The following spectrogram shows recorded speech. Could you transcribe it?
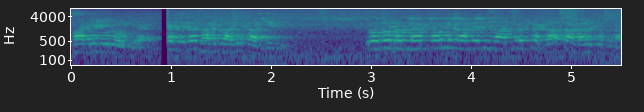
ਸਾਡੇ ਨੂੰ ਰੋਲ ਗਿਆ। ਇਹਦਾ ਸਾਡੇ ਗੱਲ ਕਰਦੇ ਤੇ ਉਦੋਂ ਫਿਰ ਮੈਂ ਕੰਮ ਕਰਦੇ ਵੀ ਸਾਥੀਓ ਝੱਗਾ ਧਾਗਾ ਨਹੀਂ ਚੁੱਕਣਾ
